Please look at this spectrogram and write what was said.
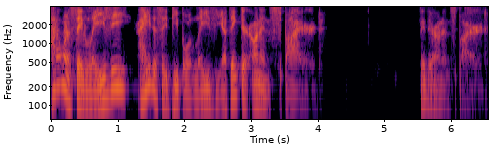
I don't want to say lazy. I hate to say people are lazy. I think they're uninspired. I think they're uninspired.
